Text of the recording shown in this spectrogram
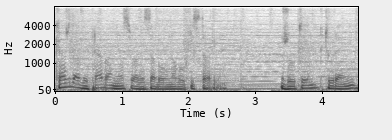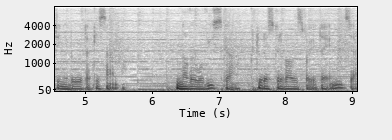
Każda wyprawa niosła ze sobą nową historię. Rzuty, które nigdy nie były takie same. Nowe łowiska, które skrywały swoje tajemnice.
